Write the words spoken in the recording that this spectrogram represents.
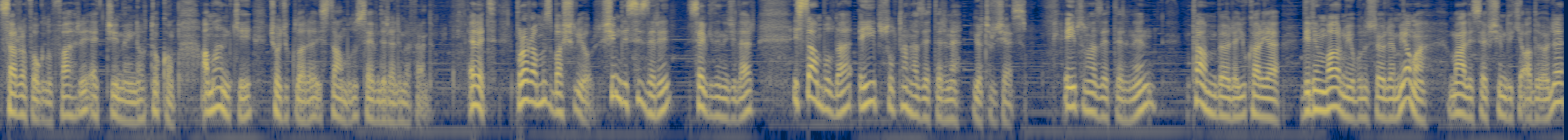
sarrafoglufahri.gmail.com Aman ki çocukları İstanbul'u sevdirelim efendim. Evet, programımız başlıyor. Şimdi sizleri sevgili dinleyiciler İstanbul'da Eyüp Sultan Hazretleri'ne götüreceğiz. Eyüp Sultan Hazretleri'nin tam böyle yukarıya dilim varmıyor bunu söylemiyor ama maalesef şimdiki adı öyle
